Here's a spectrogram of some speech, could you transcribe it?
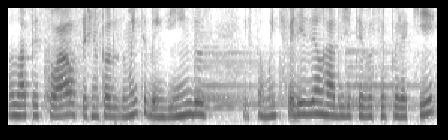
Olá pessoal, sejam todos muito bem-vindos. Eu estou muito feliz e honrado de ter você por aqui.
